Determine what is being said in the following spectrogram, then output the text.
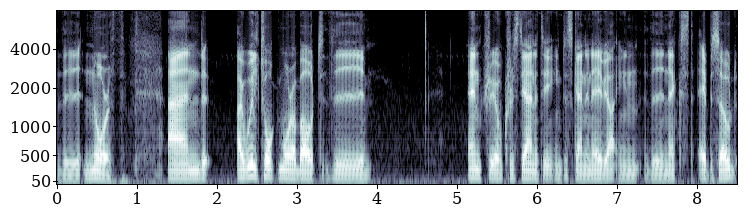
the North. And I will talk more about the entry of Christianity into Scandinavia in the next episode.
